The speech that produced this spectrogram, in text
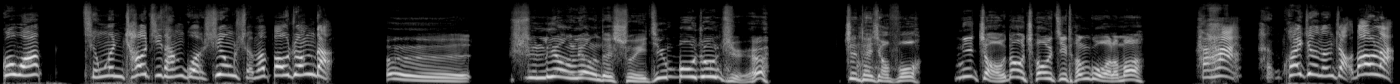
国王，请问超级糖果是用什么包装的？呃，是亮亮的水晶包装纸。侦探小福，你找到超级糖果了吗？哈哈，很快就能找到了，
